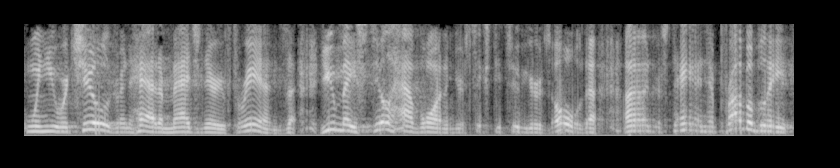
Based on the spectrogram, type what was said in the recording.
when you were children, had imaginary friends. You may still have one and you're 62 years old. I understand. And probably,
